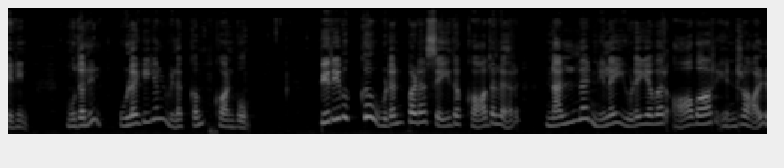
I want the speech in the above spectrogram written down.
எனின். முதலில் உலகியல் விளக்கம் காண்போம். பிரிவுக்கு உடன்பட செய்த காதலர் நல்ல நிலையுடையவர் ஆவார் என்றால்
